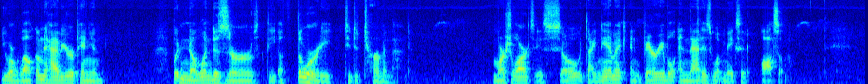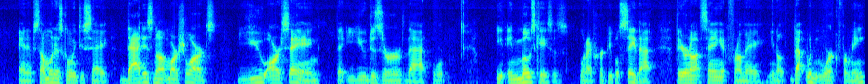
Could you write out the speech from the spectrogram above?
You are welcome to have your opinion, but no one deserves the authority to determine that. Martial arts is so dynamic and variable, and that is what makes it awesome. And if someone is going to say, that is not martial arts, you are saying that you deserve that, or in most cases, when I've heard people say that, they're not saying it from a, you know, that wouldn't work for me.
